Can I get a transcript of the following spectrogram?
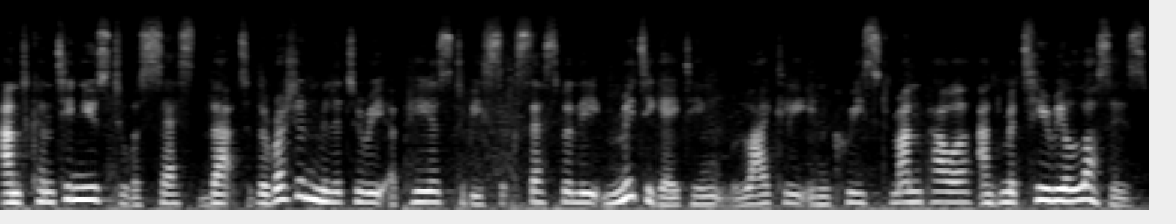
and continues to assess that the Russian military appears to be successfully mitigating likely increased manpower and material losses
